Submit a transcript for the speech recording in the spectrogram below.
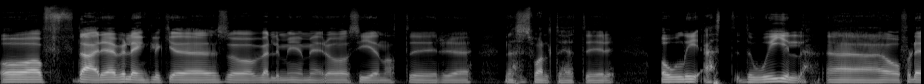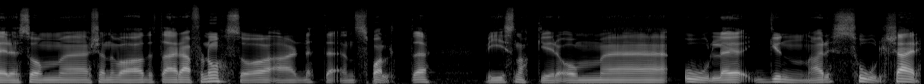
Og der er vel egentlig ikke så veldig mye mer å si enn at der, eh, neste spalte heter Only at the wheel. Eh, og for dere som eh, skjønner hva dette er for noe, så er dette en spalte vi snakker om eh, Ole Gunnar Solskjær.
